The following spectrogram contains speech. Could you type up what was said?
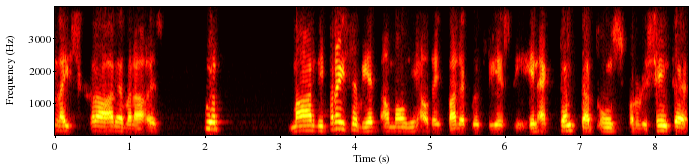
vleisgrade wat daar is koop maar die pryse weet almal nie altyd wat dit moet wees nie. En ek dink dat ons produsente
